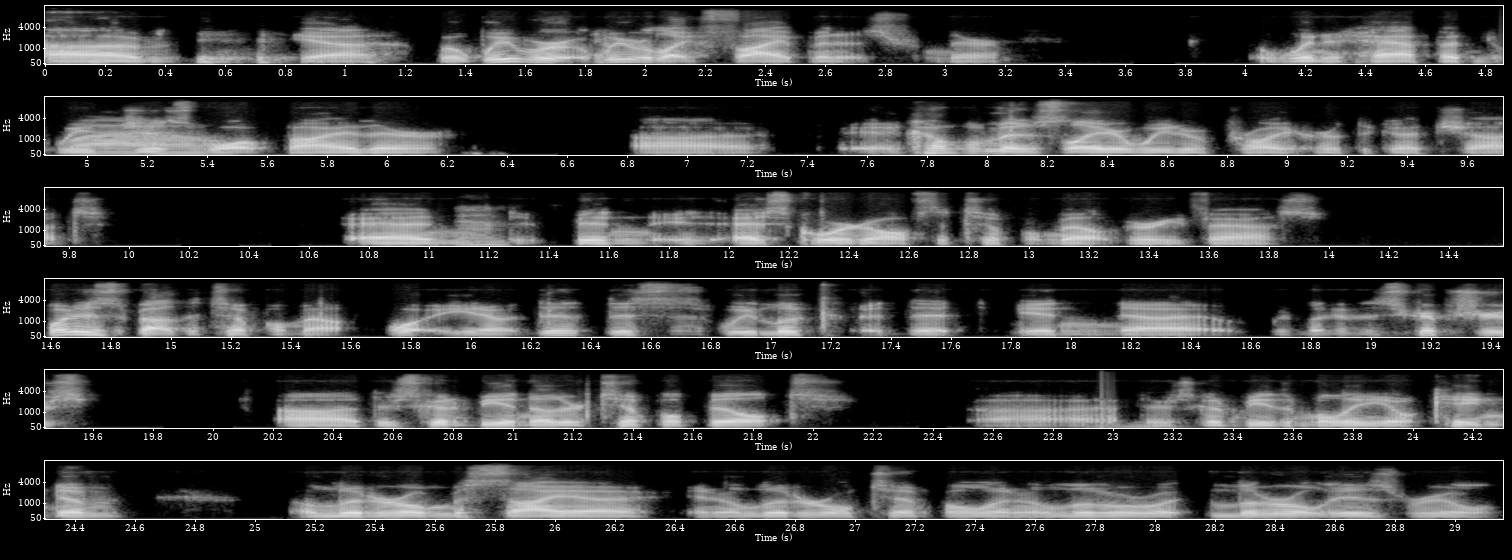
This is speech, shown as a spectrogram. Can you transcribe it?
Um, yeah, but we were we were like five minutes from there when it happened. We just walked by there. Uh, a couple minutes later, we'd have probably heard the gunshots and Man. been escorted off the Temple Mount very fast. What is about the Temple Mount? What you know, this, this is we look at that in uh, we look at the scriptures. Uh, there's going to be another temple built. Uh, there's going to be the millennial kingdom, a literal Messiah, and a literal temple, and a literal literal Israel,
